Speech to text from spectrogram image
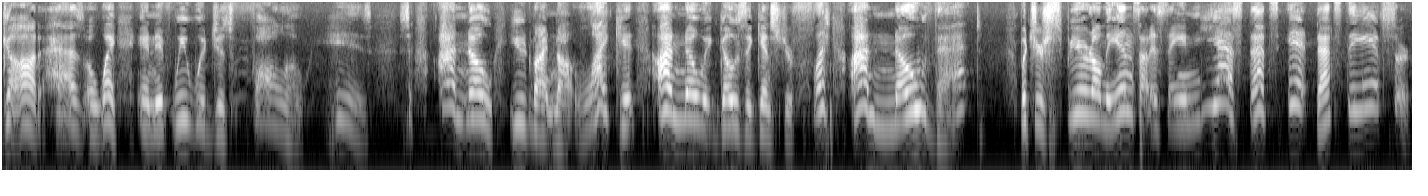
God has a way. And if we would just follow His, I know you might not like it, I know it goes against your flesh, I know that. But your spirit on the inside is saying, Yes, that's it. That's the answer.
